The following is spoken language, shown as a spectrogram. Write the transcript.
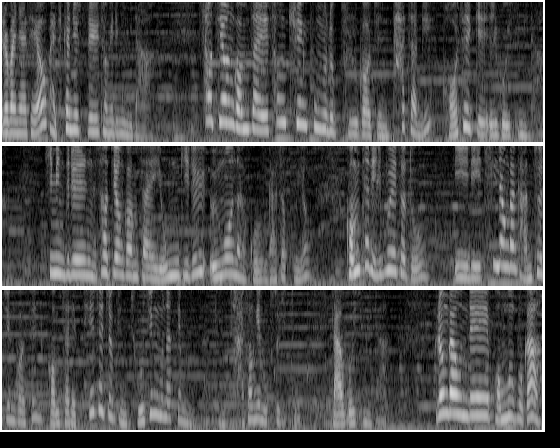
여러분 안녕하세요. 바칙한 뉴스 정혜림입니다. 서지현 검사의 성추행 폭로로 불거진 파장이 거세게 일고 있습니다. 시민들은 서지현 검사의 용기를 응원하고 나섰고요. 검찰 일부에서도 이 일이 7년간 감춰진 것은 검찰의 폐쇄적인 조직 문화 때문이다. 이런 자성의 목소리도 나오고 있습니다. 그런 가운데 법무부가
